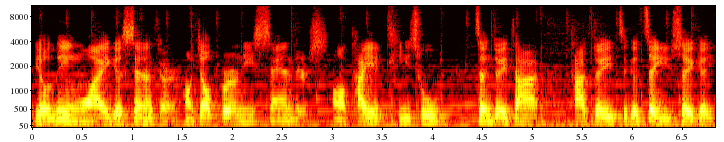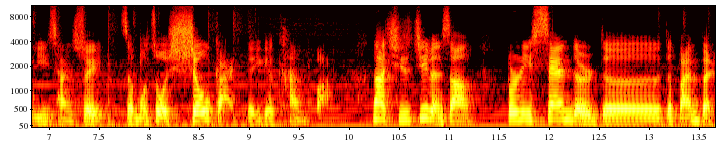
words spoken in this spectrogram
有另外一个 senator 哦，叫 Bernie Sanders 哦，他也提出。针对他，他对这个赠与税跟遗产税怎么做修改的一个看法。那其实基本上，Bernie Sanders 的的版本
